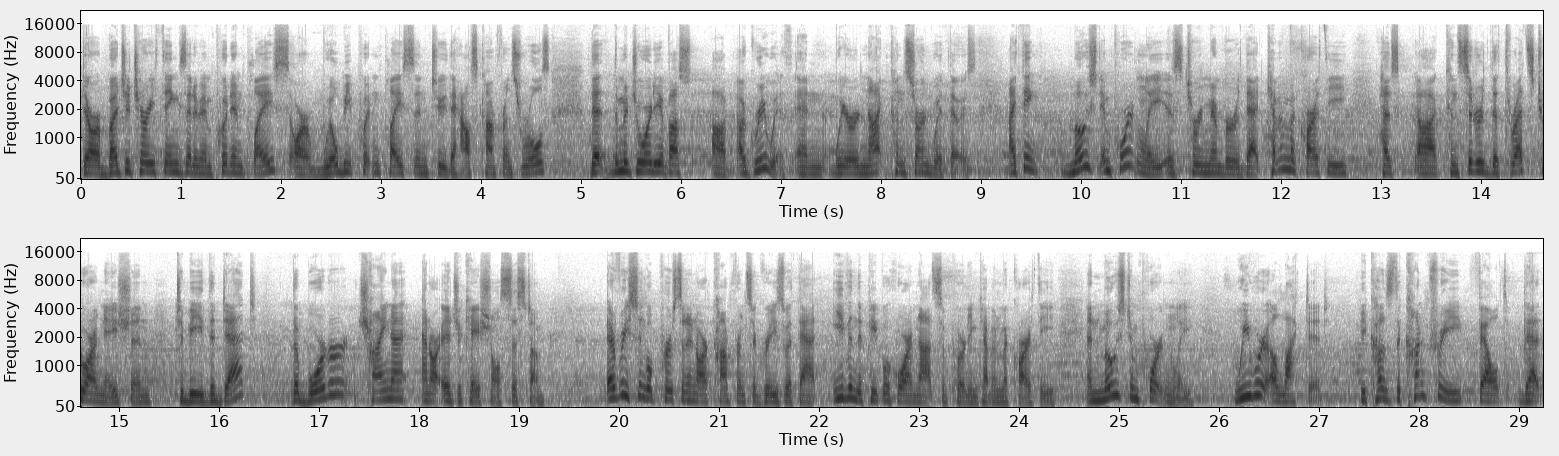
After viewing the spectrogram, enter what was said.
there are budgetary things that have been put in place or will be put in place into the House conference rules that the majority of us uh, agree with, and we're not concerned with those. I think most importantly is to remember that Kevin McCarthy has uh, considered the threats to our nation to be the debt, the border, China, and our educational system. Every single person in our conference agrees with that, even the people who are not supporting Kevin McCarthy. And most importantly, we were elected because the country felt that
